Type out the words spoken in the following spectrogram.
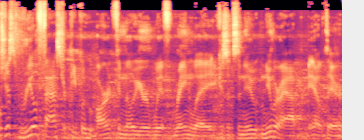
just real fast for people who aren't familiar with Rainway, because it's a new newer app out there.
